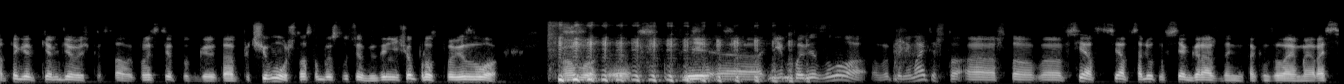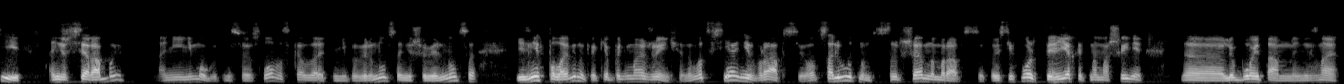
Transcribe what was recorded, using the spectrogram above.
а ты, говорит, кем девочка стала? Проститут, говорит, а почему? Что с тобой случилось? Говорит, да ничего, просто повезло. Вот. Э, и э, им повезло. Вы понимаете, что, э, что все, все, абсолютно все граждане так называемой России, они же все рабы, они не могут ни свое слово сказать, ни повернуться, ни шевельнуться. Из них половина, как я понимаю, женщины. Вот все они в рабстве, в абсолютном, совершенном рабстве. То есть их может переехать на машине э, любой там, я не знаю,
